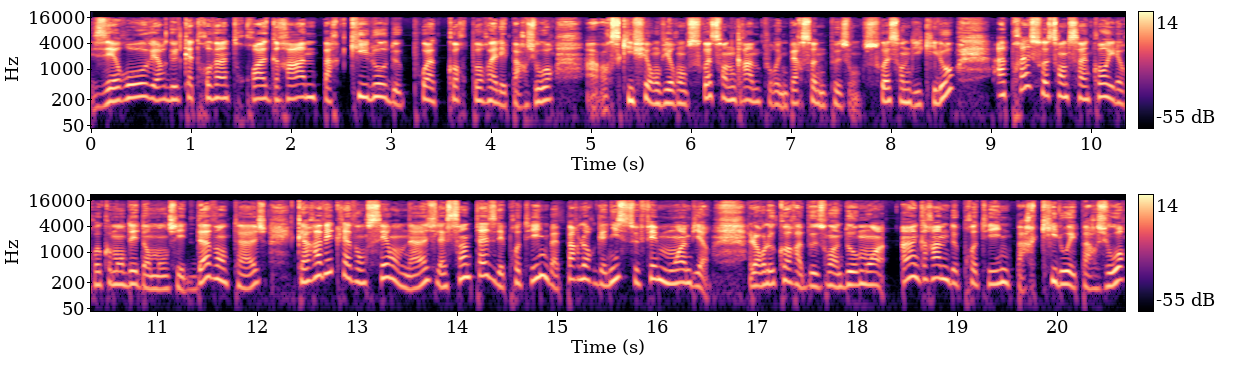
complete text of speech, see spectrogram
0,83 grammes par kilo de poids corporel et par jour. Alors, ce qui fait environ 60 grammes pour une personne pesant 70 kilos. Après 65 ans, il est recommandé d'en manger davantage, car avec l'avancée en âge, la synthèse des protéines bah, par l'organisme se fait moins bien. Alors, le corps a besoin d'au moins 1 gramme de protéines par kilo et par jour.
